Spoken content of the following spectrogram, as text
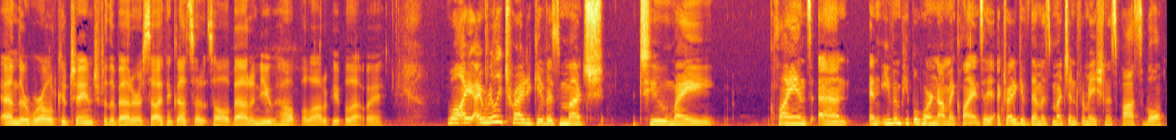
and their world could change for the better. So I think that's what it's all about, and you help a lot of people that way. Well, I, I really try to give as much to my clients and and even people who are not my clients. I, I try to give them as much information as possible.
